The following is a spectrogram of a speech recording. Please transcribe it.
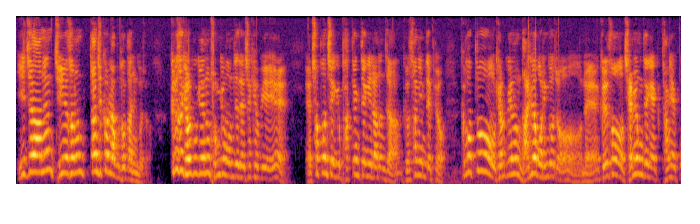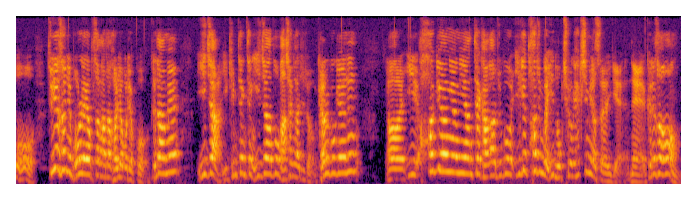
이자는 뒤에서는 딴짓거리를 하고 돌아다닌 거죠. 그래서 결국에는 종교범죄대책협의회에 첫 번째 그 박땡땡이라는 자, 그 상임 대표, 그것도 결국에는 날려버린 거죠. 네. 그래서 제명 당했고, 뒤에서 이제 몰래 협상하다 걸려버렸고, 그 다음에 이자, 이 김땡땡 이자도 마찬가지죠. 결국에는, 어, 이 허경영이한테 가가지고 이게 터진 거예요. 이 녹취록의 핵심이었어요, 이게. 네. 그래서,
